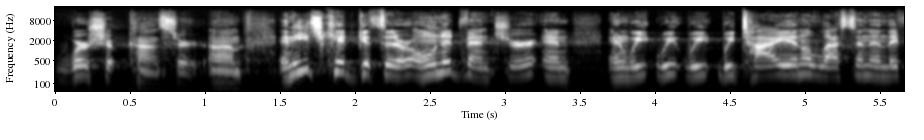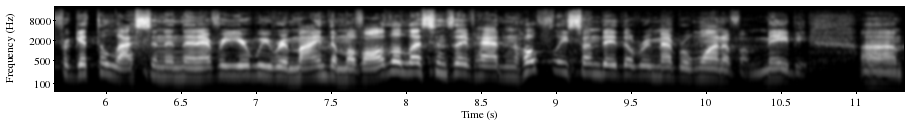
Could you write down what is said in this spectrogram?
worship concert. Um, and each kid gets their own adventure, and, and we, we, we, we tie in a lesson, and they forget the lesson, and then every year we remind them of all the lessons they've had, and hopefully someday they'll remember one of them, maybe. Um,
